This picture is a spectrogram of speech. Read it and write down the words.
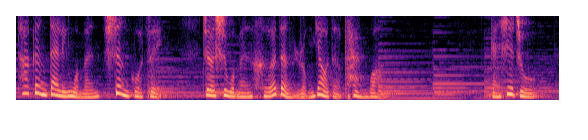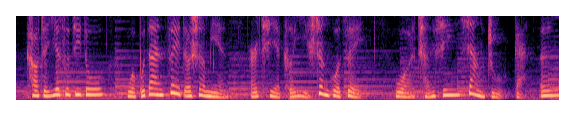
他更带领我们胜过罪。这是我们何等荣耀的盼望！感谢主，靠着耶稣基督，我不但罪得赦免，而且可以胜过罪。我诚心向主感恩。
